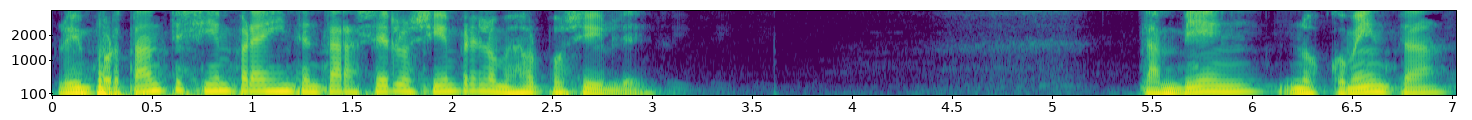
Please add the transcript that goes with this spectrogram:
Lo importante siempre es intentar hacerlo siempre lo mejor posible. También nos comenta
